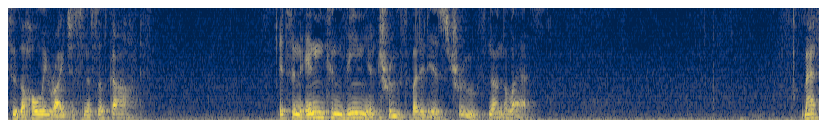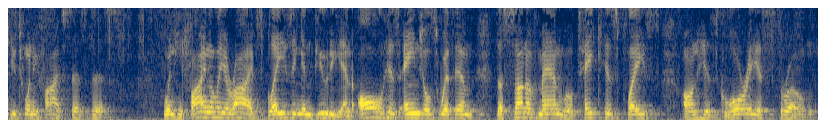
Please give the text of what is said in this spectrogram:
to the holy righteousness of God. It's an inconvenient truth, but it is truth nonetheless. Matthew 25 says this when he finally arrives, blazing in beauty, and all his angels with him, the Son of Man will take his place on his glorious throne.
